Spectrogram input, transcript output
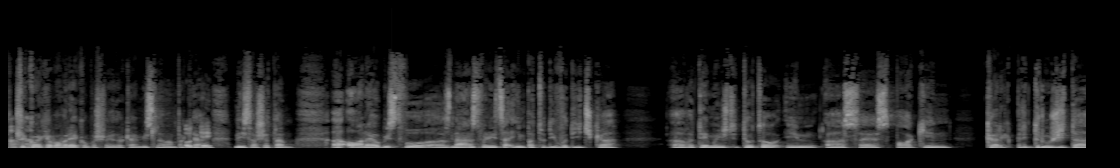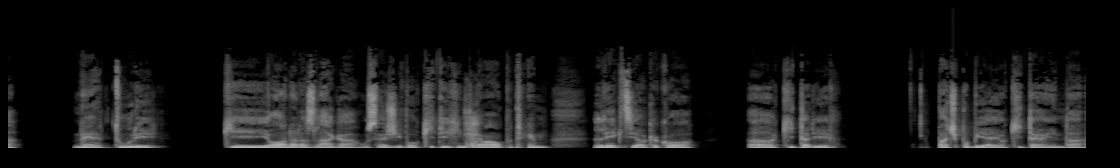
Takoj, ko bom rekel, boš vedel, kaj mislim, ampak okay. Ja, nisva še tam. Uh, ona je v bistvu znanstvenica in pa tudi vodička uh, v tem inštitutu, in uh, se Spock in Krk pridružita ne, turi, ki jo ona razlaga vse živo v kitih, in tukaj imamo potem lekcijo, kako uh, kitari pač pobijajo kite in da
